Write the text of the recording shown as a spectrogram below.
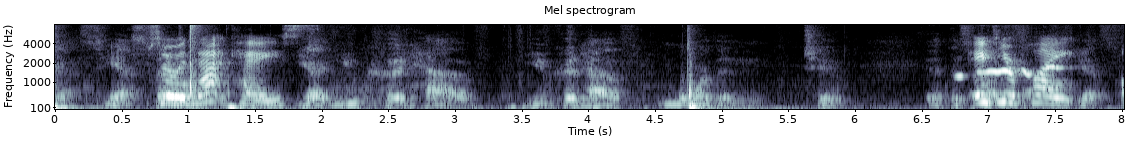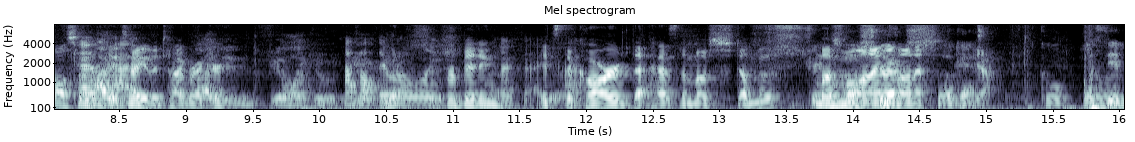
Yes, yes. So in that case, yeah, you could have you could have more than two. If point. you're playing, yes. Also, did Okay. they tell you the tiebreaker. I didn't feel like it would. I thought they were only- decision. for bidding? Okay, it's the yeah. card that has the most stuff, most most. The most lines on strips, it. okay. Yeah. Cool. What's So the we're-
